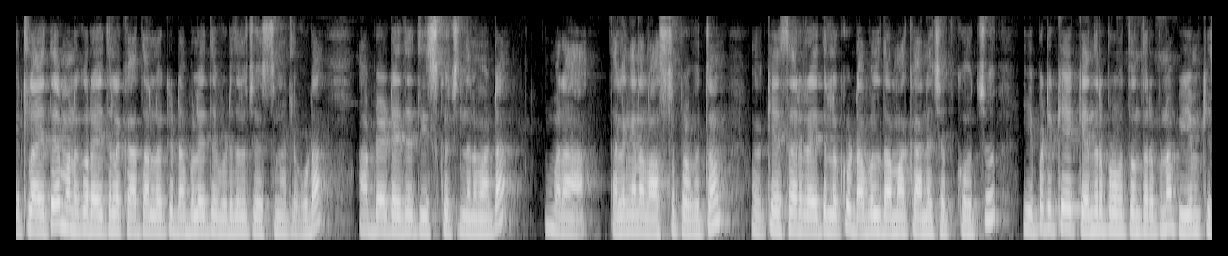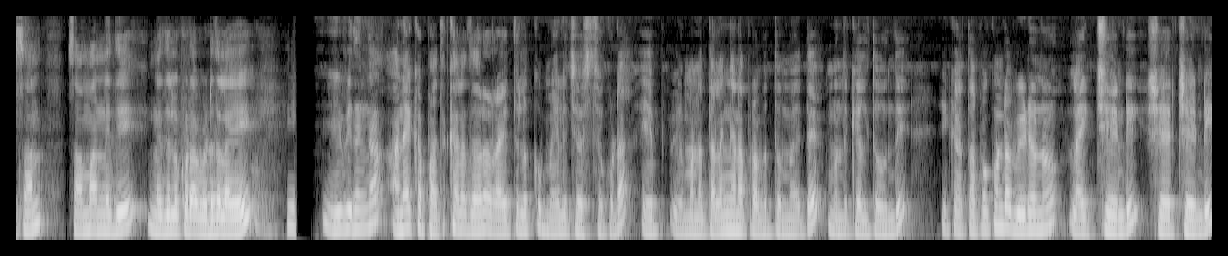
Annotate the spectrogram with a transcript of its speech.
ఇట్లా అయితే మనకు రైతుల ఖాతాల్లోకి డబ్బులు అయితే విడుదల చేస్తున్నట్లు కూడా అప్డేట్ అయితే తీసుకొచ్చిందనమాట మన తెలంగాణ రాష్ట్ర ప్రభుత్వం. ఒకేసారి రైతులకు డబుల్ ధమాకా అనే చెప్పుకోవచ్చు. ఇప్పటికే కేంద్ర ప్రభుత్వం తరపున పీఎం కిసాన్ సమ్మాన్ నిధి నిధులు కూడా విడుదలయ్యాయి. ఈ- విధంగా అనేక పథకాల ద్వారా రైతులకు మేలు చేస్తూ కూడా మన తెలంగాణ ప్రభుత్వం అయితే ముందుకెళ్తూ ఉంది. ఇక తప్పకుండా వీడియోను లైక్ చేయండి షేర్ చేయండి.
